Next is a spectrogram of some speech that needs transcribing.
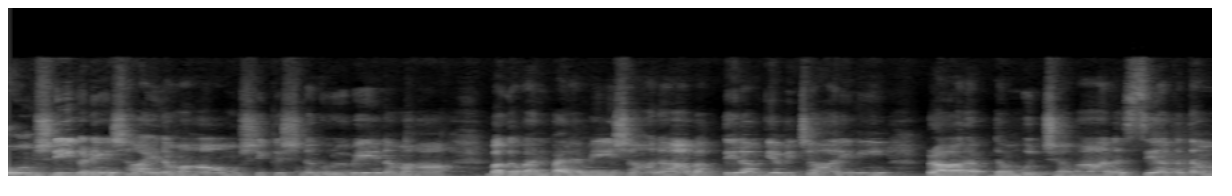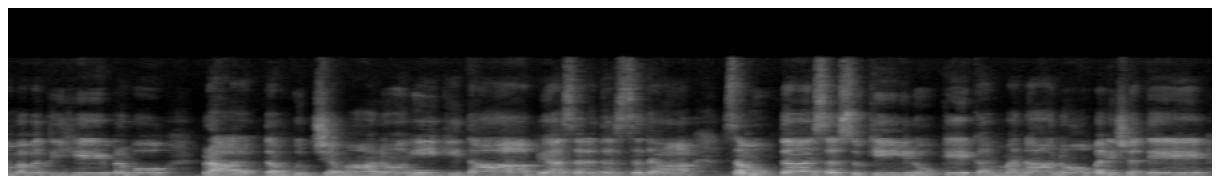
ఓం శ్రీ గణేశాయ నమ ఓం శ్రీ కృష్ణ గురువే నమ. భగవన్ పరమేశాన భక్తిరవ్య విచారిణి. ప్రారబ్ధం బుజ్యమానస్య కథం భవతి హే ప్రభో. ప్రారబ్ధం బుజ్యమానో హి గీతాభ్యాసరత సదా సముక్త ససుఖీ లోకే కర్మనానోపలిషతే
